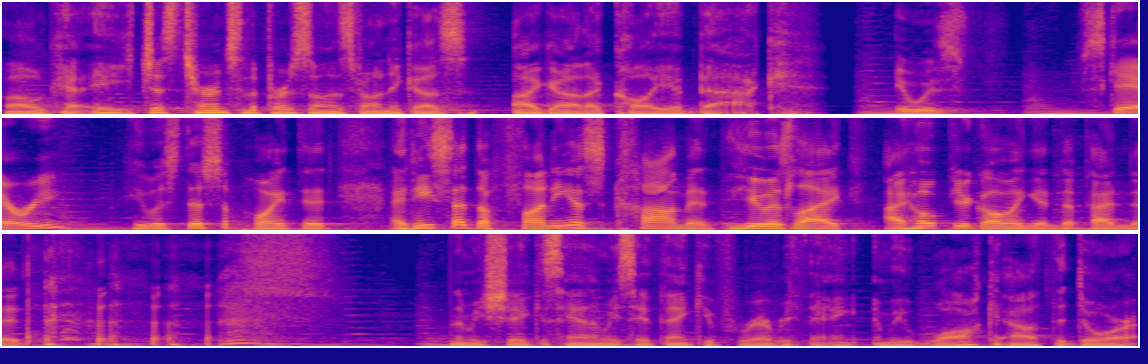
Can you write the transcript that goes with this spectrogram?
"Okay." He just turns to the person on his phone. And he goes, "I gotta call you back." It was scary. He was disappointed, and he said the funniest comment. He was like, I hope you're going independent. then we shake his hand and we say, Thank you for everything. And we walk out the door.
